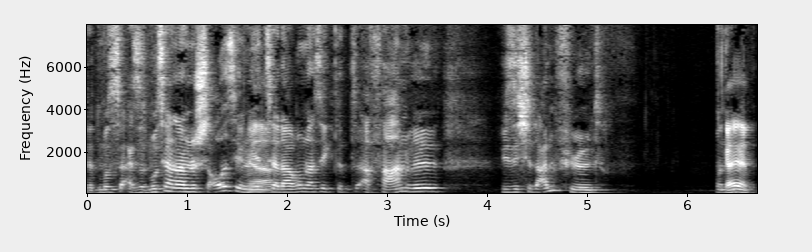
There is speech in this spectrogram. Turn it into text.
Das muss, also das muss ja noch nicht aussehen. Mir Ja. geht es ja darum, dass ich das erfahren will, wie sich das anfühlt. Und, Geil.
